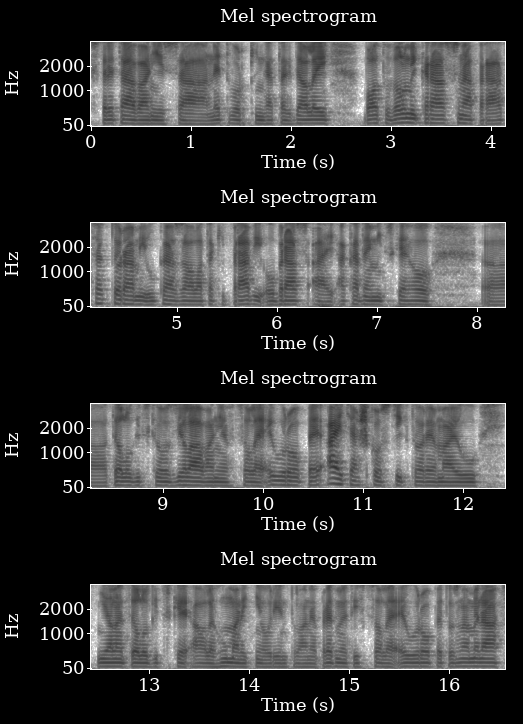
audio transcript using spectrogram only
stretávanie sa, networking a tak ďalej. Bola to veľmi krásna práca, ktorá mi ukázala taký pravý obraz aj akademického eh, teologického vzdelávania v celej Európe, aj ťažkosti, ktoré majú nielen teologické, ale humanitne orientované predmety v celej Európe. To znamená,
